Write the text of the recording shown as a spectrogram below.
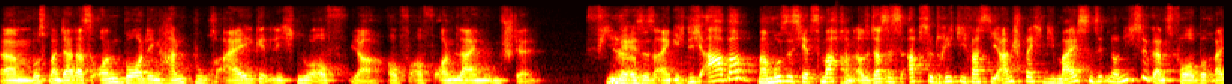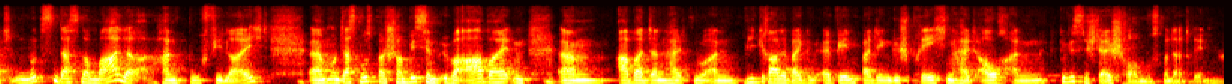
ähm, muss man da das Onboarding-Handbuch eigentlich nur auf, ja, auf, auf online umstellen. Viel ja. mehr ist es eigentlich nicht, aber man muss es jetzt machen. Also das ist absolut richtig, was die ansprechen. Die meisten sind noch nicht so ganz vorbereitet und nutzen das normale Handbuch vielleicht. Ähm, und das muss man schon ein bisschen überarbeiten, ähm, aber dann halt nur an, wie gerade bei, erwähnt, bei den Gesprächen halt auch an gewissen Stellschrauben muss man da drehen.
